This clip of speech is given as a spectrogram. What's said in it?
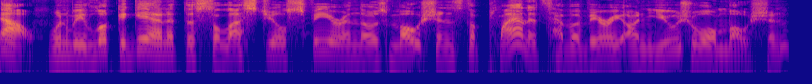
Now, when we look again at the celestial sphere and those motions, the planets have a very unusual motion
